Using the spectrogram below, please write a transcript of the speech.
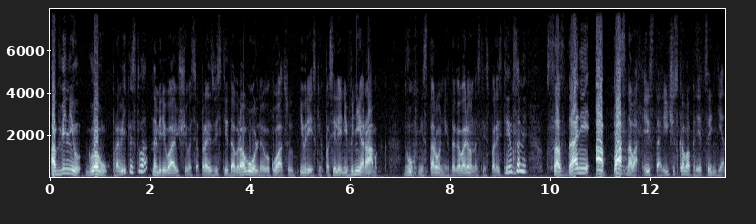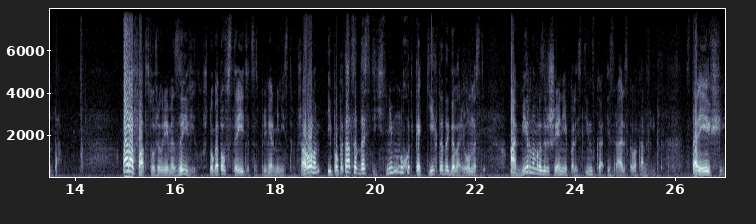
обвинил главу правительства, намеревающегося произвести добровольную эвакуацию еврейских поселений вне рамок двух несторонних договоренностей с палестинцами, в создании опасного исторического прецедента. Арафат в то же время заявил, что готов встретиться с премьер-министром Шароном и попытаться достичь с ним ну хоть каких-то договоренностей о мирном разрешении палестинско-израильского конфликта. Стареющий,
